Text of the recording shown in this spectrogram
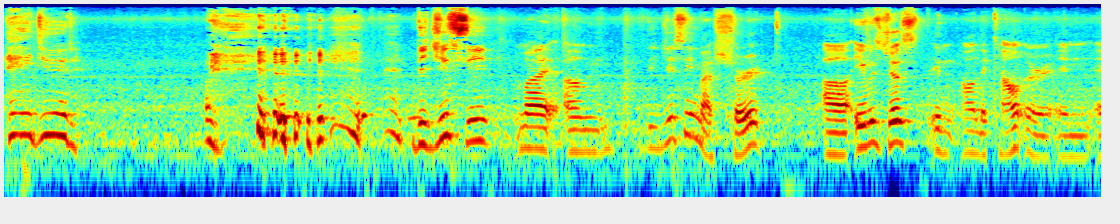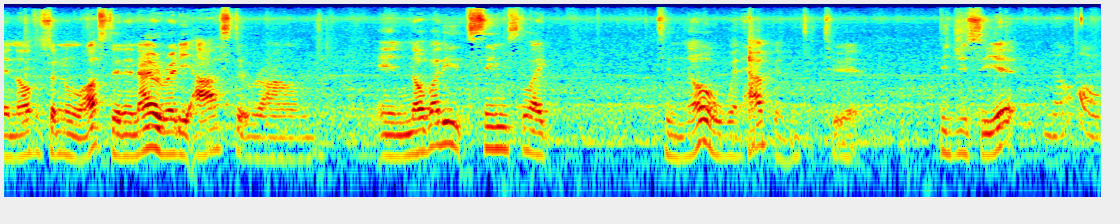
hey, dude. did you see my um? Did you see my shirt? Uh, it was just in on the counter, and and all of a sudden lost it, and I already asked around and nobody seems like to know what happened to it. Did you see it? No.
